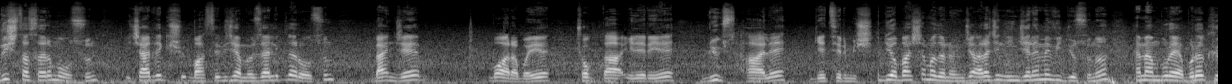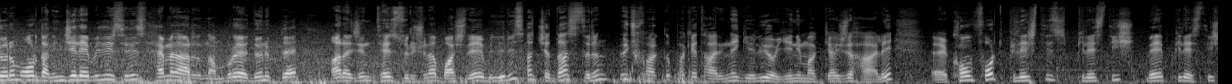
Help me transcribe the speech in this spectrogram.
Dış tasarım olsun, içerideki şu bahsedeceğim özellikler olsun. Bence bu arabayı çok daha ileriye lüks hale getirmiş. Video başlamadan önce aracın inceleme videosunu hemen buraya bırakıyorum. Oradan inceleyebilirsiniz. Hemen ardından buraya dönüp de aracın test sürüşüne başlayabiliriz. Dacia Duster'ın 3 farklı paket haline geliyor yeni makyajlı hali. E, Comfort, Prestige, Prestige ve Prestige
